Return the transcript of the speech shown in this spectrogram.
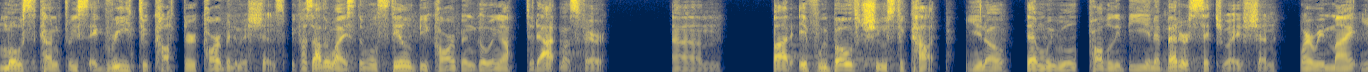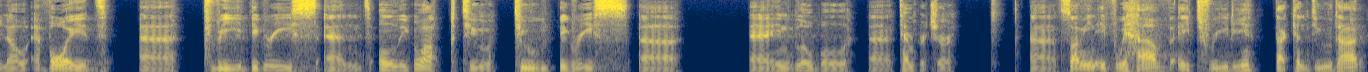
most countries agree to cut their carbon emissions, because otherwise there will still be carbon going up to the atmosphere. Um, but if we both choose to cut, you know, then we will probably be in a better situation where we might, you know, avoid uh, three degrees and only go up to two degrees uh, uh, in global uh, temperature. Uh, so, I mean, if we have a treaty that can do that,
